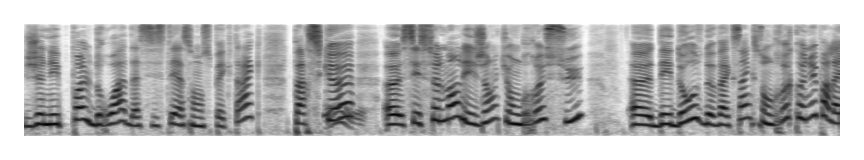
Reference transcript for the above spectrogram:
je n'ai pas le droit d'assister à son spectacle parce que Oh. euh, c'est seulement les gens qui ont reçu euh, des doses de vaccins qui sont reconnues par la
